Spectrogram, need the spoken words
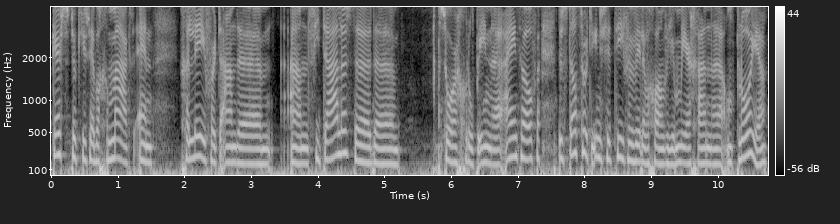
kerststukjes hebben gemaakt en geleverd aan, de, aan Vitalis, de, de zorggroep in Eindhoven. Dus dat soort initiatieven willen we gewoon weer meer gaan uh, ontplooien.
